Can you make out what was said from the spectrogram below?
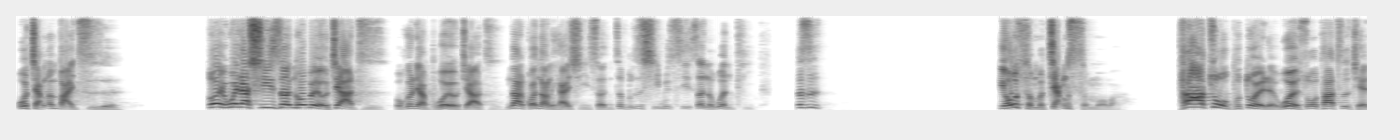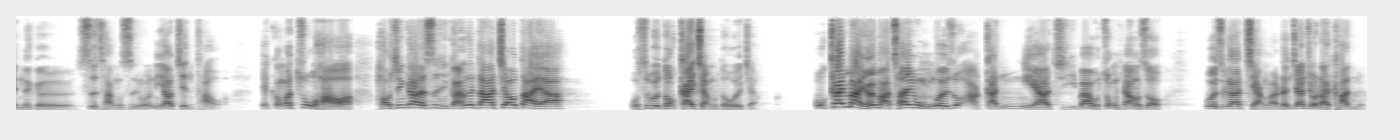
我讲 N 百次，所以为他牺牲会不会有价值？我跟你讲，不会有价值。那馆长你还牺牲，这不是牺不牺牲的问题，这是有什么讲什么嘛。他做不对的，我也说他之前那个市场的事，我说你要检讨。要赶快做好啊！好心干的事情，赶快跟大家交代啊！我是不是都该讲的都会讲？我该骂也会骂。蔡英文我也说啊，干你啊鸡巴！我中枪的时候，我也是跟他讲啊，人家就来看了，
